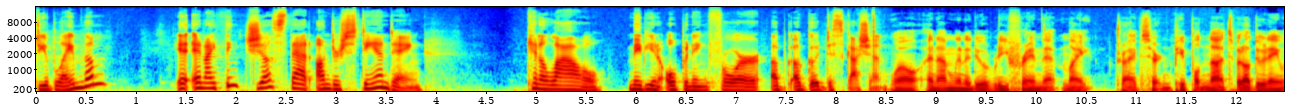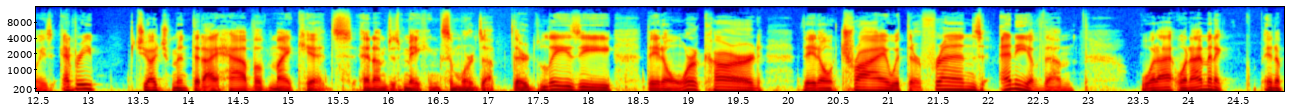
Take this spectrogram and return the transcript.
do you blame them? And I think just that understanding can allow maybe an opening for a, a good discussion. Well, and I'm going to do a reframe that might drive certain people nuts, but I'll do it anyways. Every judgment that I have of my kids, and I'm just making some words up. They're lazy, they don't work hard, they don't try with their friends, any of them. What I when I'm in a in a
